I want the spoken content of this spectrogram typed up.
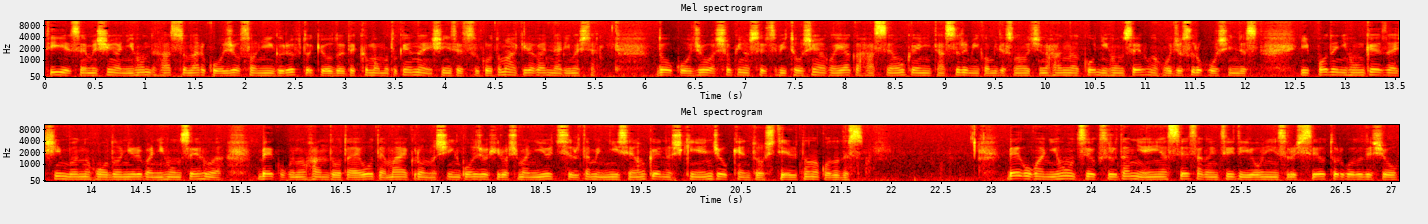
TSMC が日本で初となる工場をソニーグループと共同で熊本県内に新設することも明らかになりました。同工場は初期の設備投資額が約8000億円に達する見込みでそのうちの半額を日本政府政府が補助する方針です。一方で日本経済新聞の報道によれば日本政府は米国の半導体大手マイクロンの新工場を広島に誘致するために2000億円の資金援助を検討しているとのことです。米国は日本を強くするために円安政策について容認する姿勢を取ることでしょう。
